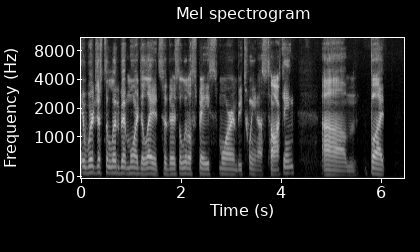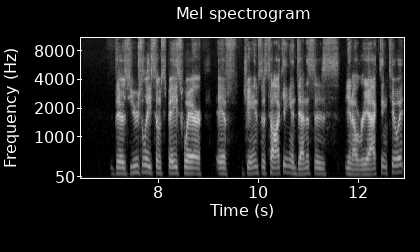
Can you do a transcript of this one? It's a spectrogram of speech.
We're just a little bit more delayed, so there's a little space more in between us talking. Um, but there's usually some space where if James is talking and Dennis is, you know, reacting to it,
